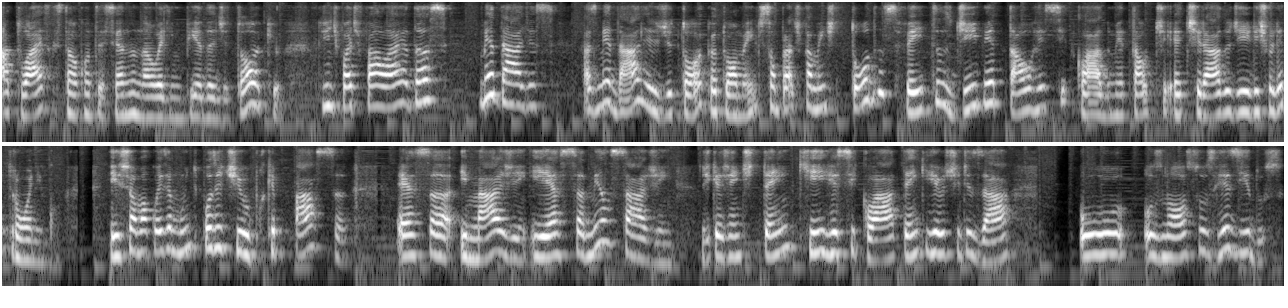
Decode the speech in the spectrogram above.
atuais que estão acontecendo na Olimpíada de Tóquio, a gente pode falar é das medalhas. As medalhas de Tóquio atualmente são praticamente todas feitas de metal reciclado, metal é tirado de lixo eletrônico. Isso é uma coisa muito positiva, porque passa essa imagem e essa mensagem de que a gente tem que reciclar, tem que reutilizar o, os nossos resíduos.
